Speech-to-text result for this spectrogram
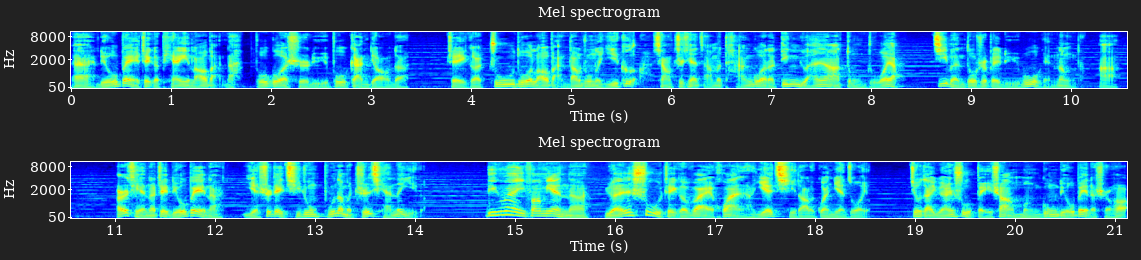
哎，刘备这个便宜老板呢，不过是吕布干掉的。这个诸多老板当中的一个，像之前咱们谈过的丁原啊、董卓呀，基本都是被吕布给弄的啊。而且呢，这刘备呢，也是这其中不那么值钱的一个。另外一方面呢，袁术这个外患啊，也起到了关键作用。就在袁术北上猛攻刘备的时候，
